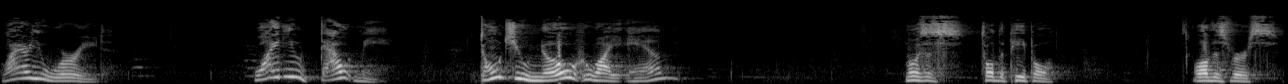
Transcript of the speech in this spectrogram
Why are you worried? Why do you doubt me? Don't you know who I am? Moses told the people, I love this verse.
